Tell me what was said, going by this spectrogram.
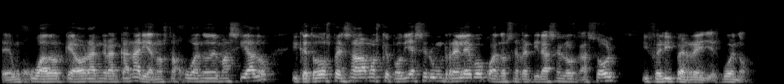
eh, un jugador que ahora en Gran Canaria no está jugando demasiado y que todos pensábamos que podía ser un relevo cuando se retirasen los Gasol y Felipe Reyes. Bueno,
